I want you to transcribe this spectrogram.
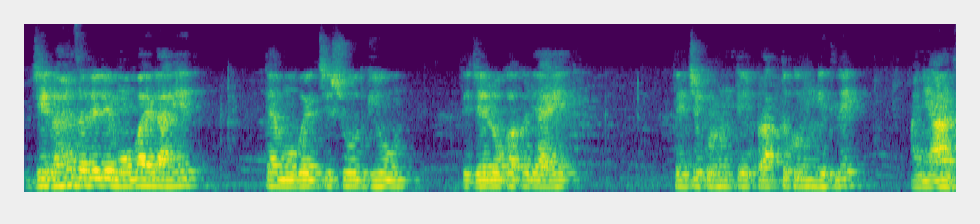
जे गहाळ झालेले मोबाईल आहेत त्या मोबाईलचे शोध घेऊन ते जे लोकांकडे आहेत त्यांच्याकडून ते प्राप्त करून घेतले. आणि आज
